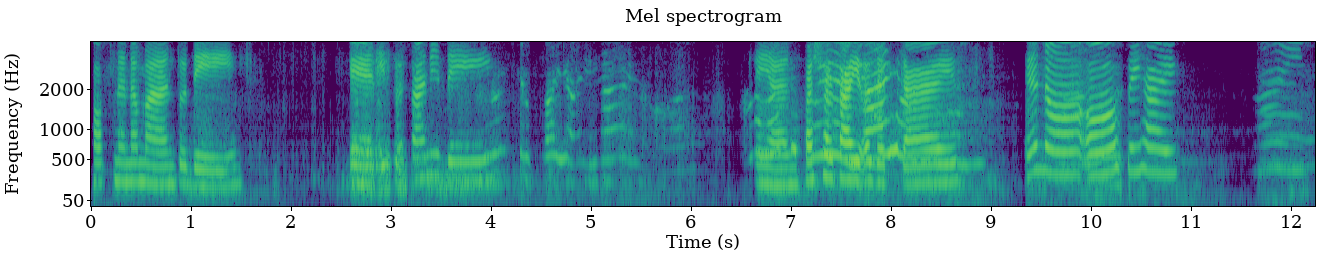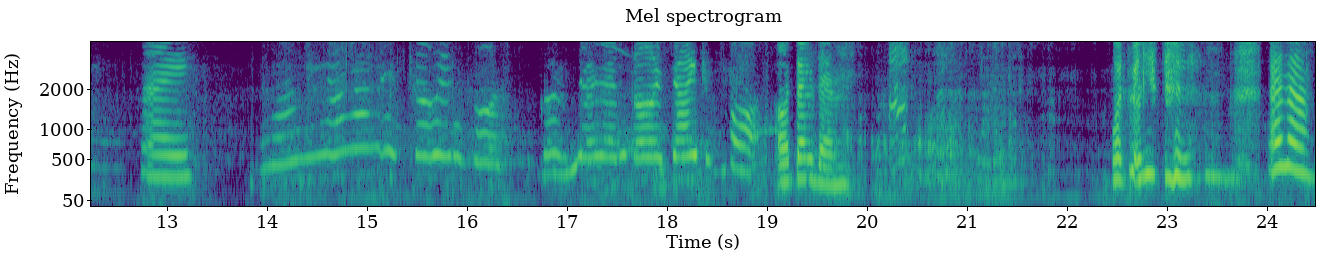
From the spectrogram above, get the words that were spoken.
off na naman today. And it's a sunny day. Ayan, pasyal tayo ulit guys. Ayan o, oh, say hi. Hi. Hi. Oh, tell them. What will you tell? Ano?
